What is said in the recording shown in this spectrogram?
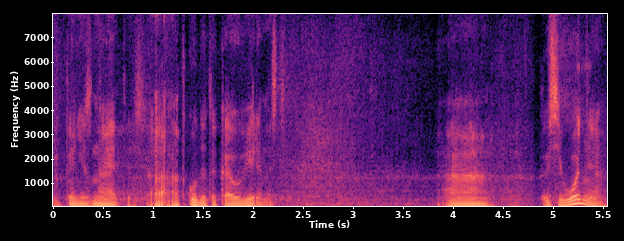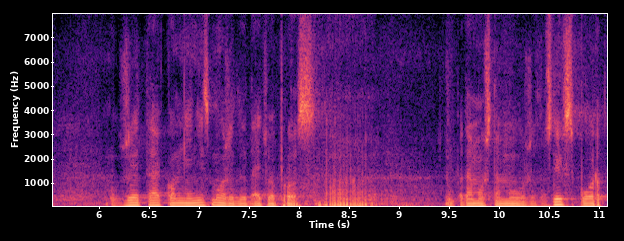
никто не знает, то есть, а откуда такая уверенность? А, то сегодня уже так он мне не сможет задать вопрос. А, ну, потому что мы уже зашли в спорт,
